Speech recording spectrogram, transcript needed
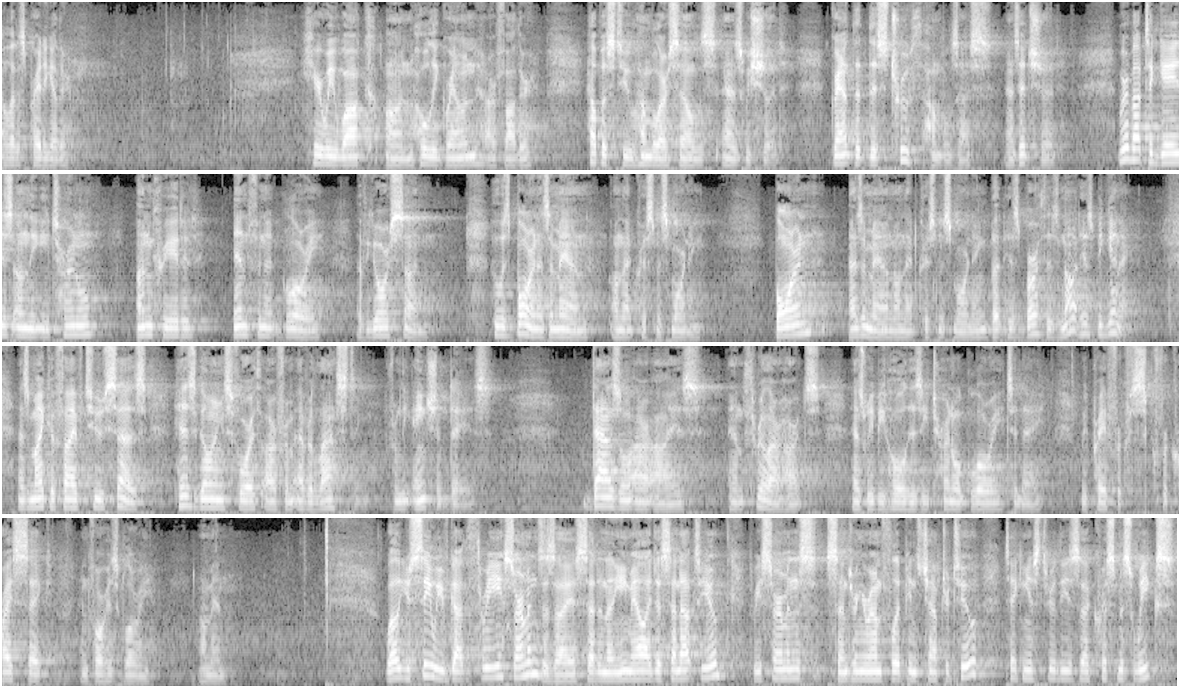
Uh, let us pray together. Here we walk on holy ground, our Father. Help us to humble ourselves as we should. Grant that this truth humbles us as it should. We're about to gaze on the eternal, uncreated, infinite glory of your Son, who was born as a man on that Christmas morning. Born as a man on that Christmas morning, but his birth is not his beginning. As Micah 5 2 says, his goings forth are from everlasting, from the ancient days. Dazzle our eyes and thrill our hearts as we behold his eternal glory today. We pray for, for Christ's sake and for his glory. Amen. Well, you see, we've got three sermons, as I said in an email I just sent out to you. Three sermons centering around Philippians chapter 2, taking us through these uh, Christmas weeks.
